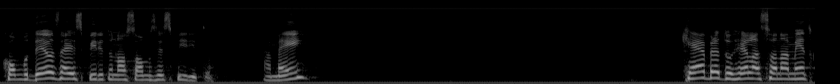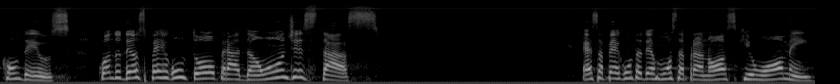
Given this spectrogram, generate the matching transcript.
Como Deus é espírito, nós somos espírito. Amém? Quebra do relacionamento com Deus. Quando Deus perguntou para Adão: Onde estás? Essa pergunta demonstra para nós que o homem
